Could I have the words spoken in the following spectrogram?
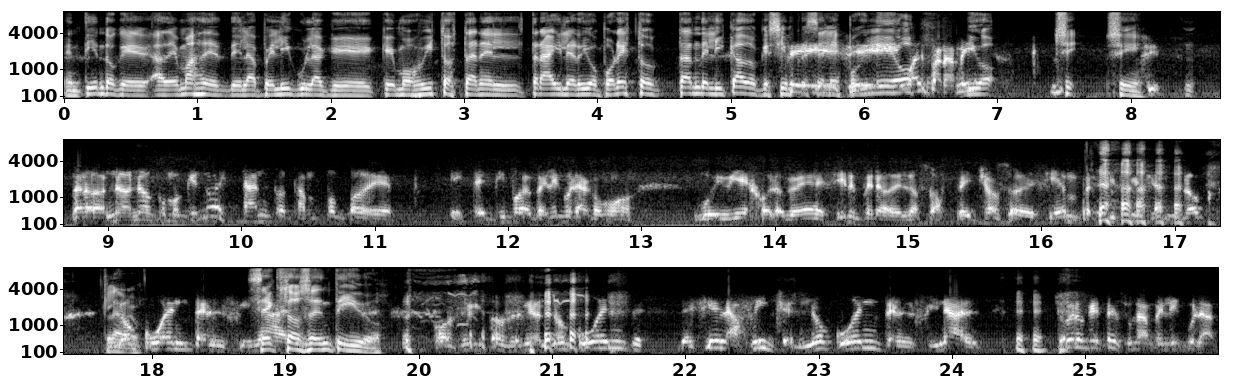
entiendo que además de, la película que, hemos visto está en el tráiler, digo, por esto tan delicado que siempre se le spoileo. igual para mí, digo, sí, sí. Perdón, no, no, como que no es tanto tampoco de este tipo de película como muy viejo lo que voy a decir, pero de lo sospechoso de siempre, no, cuente el final. Sexto sentido. no cuente, decía el afiche, no cuente el final. Yo creo que esta es una película,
